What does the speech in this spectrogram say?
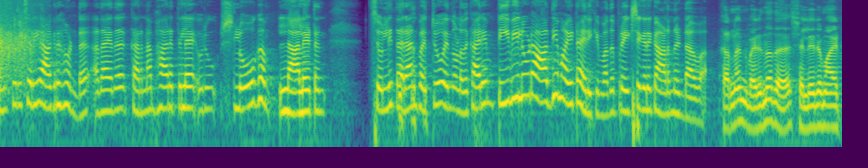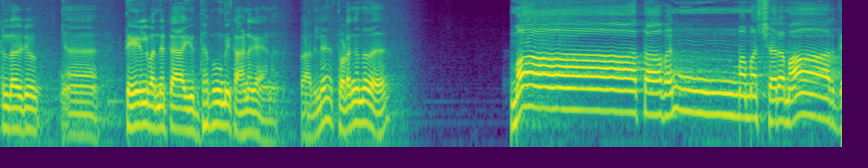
എനിക്കൊരു ചെറിയ ആഗ്രഹമുണ്ട്. അതായത് കർണഭാരത്തിലെ ഒരു ശ്ലോകം ലാലേട്ടൻ ചൊല്ലി തരാൻ പറ്റുമോ എന്നുള്ളത്. കാര്യം ടി വിയിലൂടെ ആദ്യമായിട്ടായിരിക്കും അത് പ്രേക്ഷകർ കാണുന്നുണ്ടാവുക. കർണൻ വരുന്നത് ശല്യരുമായിട്ടുള്ള ഒരു തേരിൽ വന്നിട്ട് ആ യുദ്ധഭൂമി കാണുകയാണ്. അപ്പോൾ അതിൽ തുടങ്ങുന്നത് മാതാവൻ മമ ശരമാർഗ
